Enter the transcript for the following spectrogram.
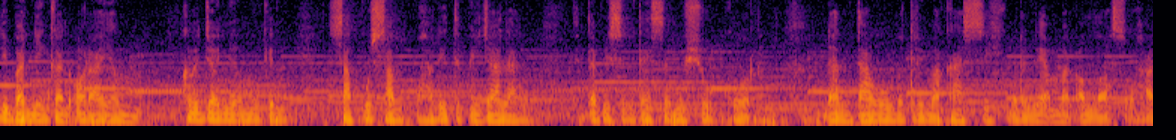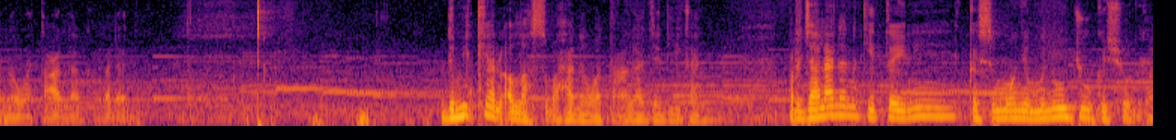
dibandingkan orang yang kerjanya mungkin sapu sampah di tepi jalan tetapi sentiasa bersyukur dan tahu berterima kasih kepada nikmat Allah Subhanahu wa taala kepada demikian Allah Subhanahu wa taala jadikan perjalanan kita ini kesemuanya menuju ke syurga.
